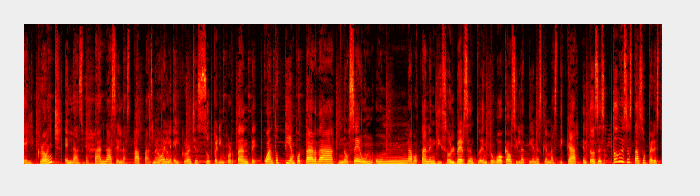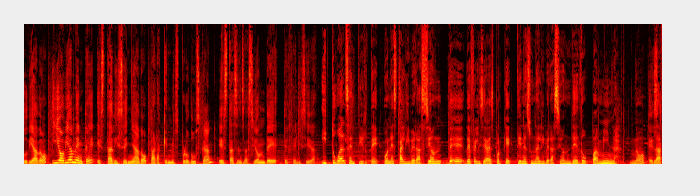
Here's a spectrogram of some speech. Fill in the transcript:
el crunch en las botanas, en las papas, ¿no? El, crunch es súper importante. ¿Cuánto tiempo tarda, no sé, una botana en disolverse en tu, en tu boca o si la tienes que masticar? Entonces, todo eso está súper estudiado y obviamente está diseñado para que nos produzcan esta sensación de, de felicidad. Y tú al sentirte con esta liberación de, de, felicidad porque tienes una liberación de dopamina, ¿no? La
